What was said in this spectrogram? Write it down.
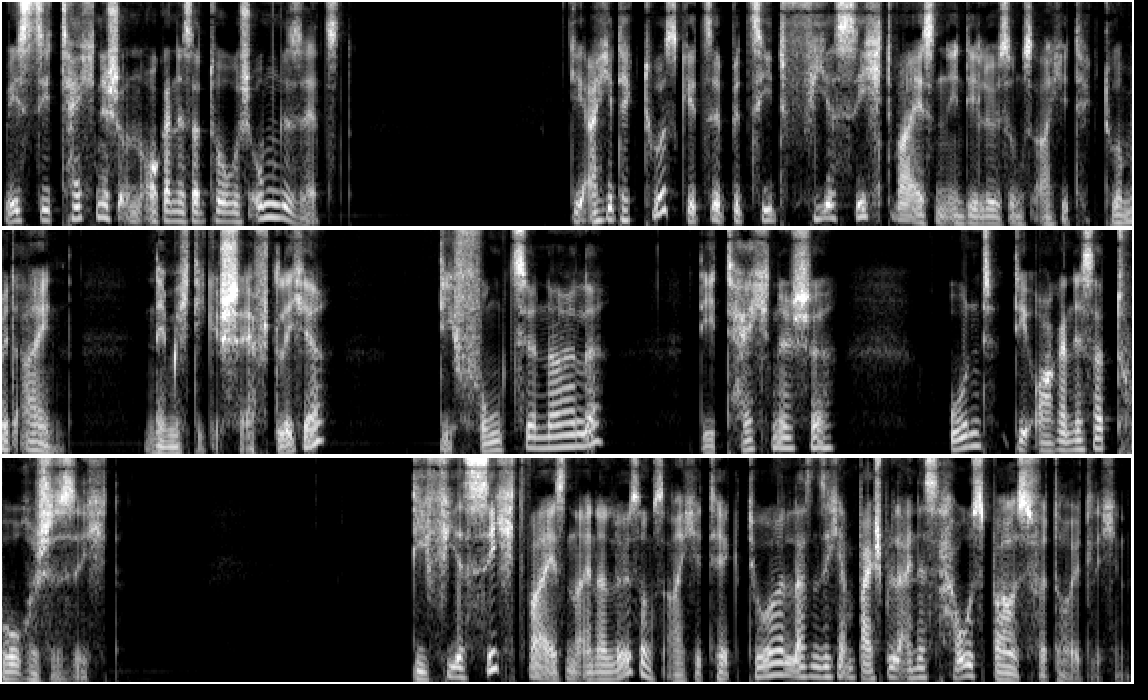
Wie ist sie technisch und organisatorisch umgesetzt? Die Architekturskizze bezieht vier Sichtweisen in die Lösungsarchitektur mit ein, nämlich die geschäftliche, die funktionale, die technische und die organisatorische Sicht. Die vier Sichtweisen einer Lösungsarchitektur lassen sich am Beispiel eines Hausbaus verdeutlichen.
